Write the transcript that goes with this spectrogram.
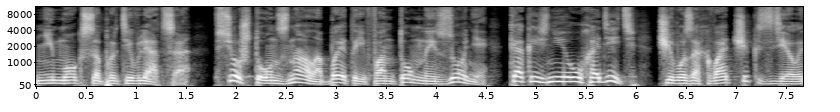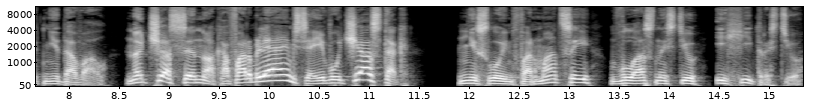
не мог сопротивляться. Все, что он знал об этой фантомной зоне, как из нее уходить, чего захватчик сделать не давал. «Ну чё, сынок, оформляемся и в участок?» Несло информацией, властностью и хитростью.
